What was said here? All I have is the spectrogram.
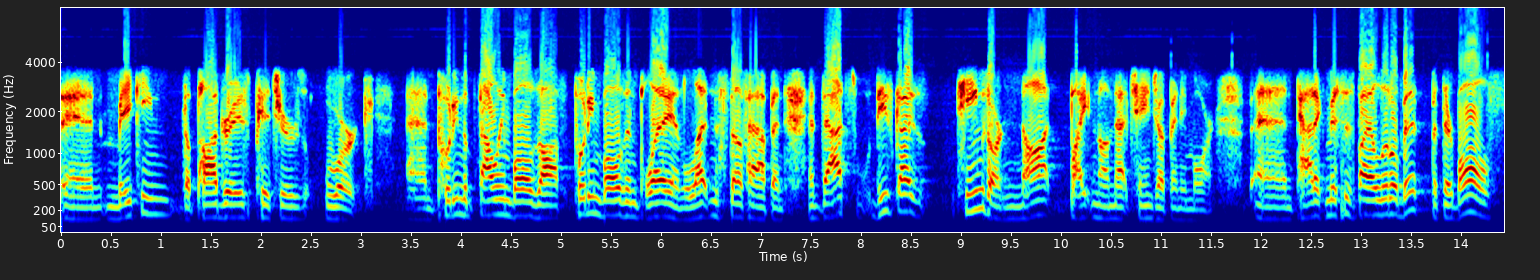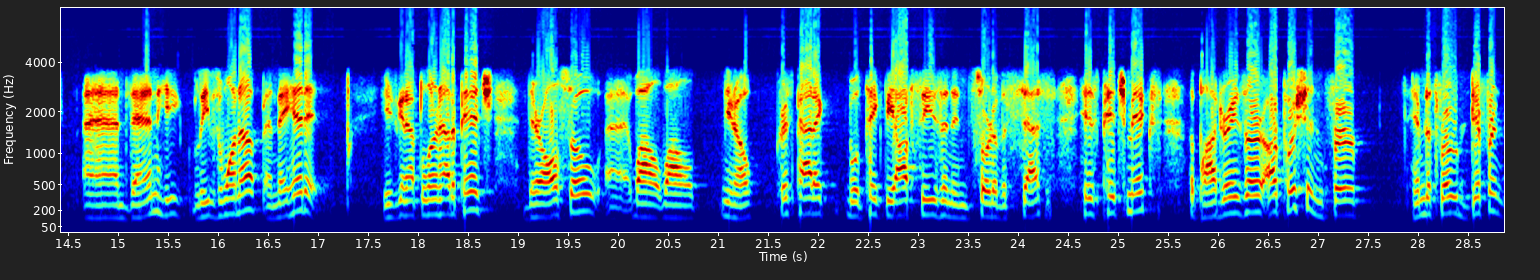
and making the Padres pitchers work and putting the fouling balls off, putting balls in play, and letting stuff happen. And that's these guys. Teams are not biting on that changeup anymore. And Paddack misses by a little bit, but they're balls. And then he leaves one up, and they hit it. He's going to have to learn how to pitch. They're also uh, while while you know Chris Paddack will take the off season and sort of assess his pitch mix. The Padres are are pushing for him to throw different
